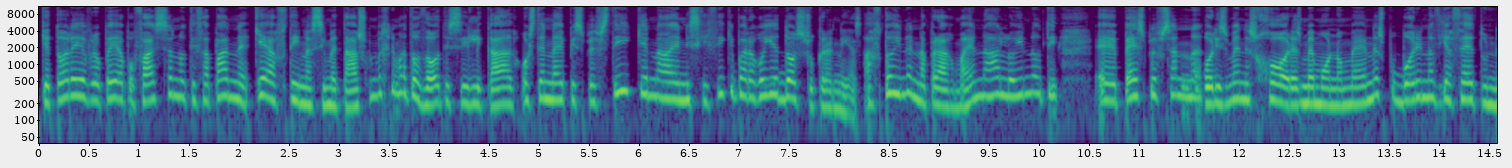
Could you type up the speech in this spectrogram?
Και τώρα οι Ευρωπαίοι αποφάσισαν ότι θα πάνε και αυτοί να συμμετάσχουν με χρηματοδότηση υλικά, ώστε να επισπευστεί και να ενισχυθεί και η παραγωγή εντός της Ουκρανίας. Αυτό είναι ένα πράγμα. Ένα άλλο είναι ότι επέσπευσαν ορισμένες χώρες μεμονωμένες που μπορεί να διαθέτουν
